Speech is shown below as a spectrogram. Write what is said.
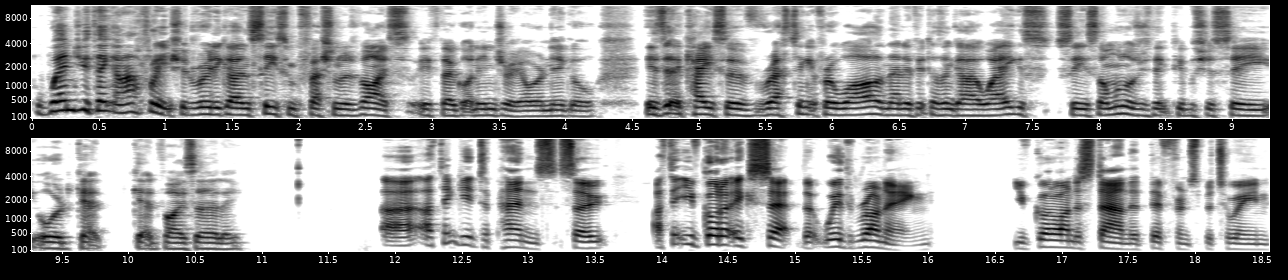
when do you think an athlete should really go and see some professional advice if they've got an injury or a niggle? Is it a case of resting it for a while and then if it doesn't go away, see someone, or do you think people should see or get get advice early? Uh, I think it depends. So I think you've got to accept that with running, you've got to understand the difference between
